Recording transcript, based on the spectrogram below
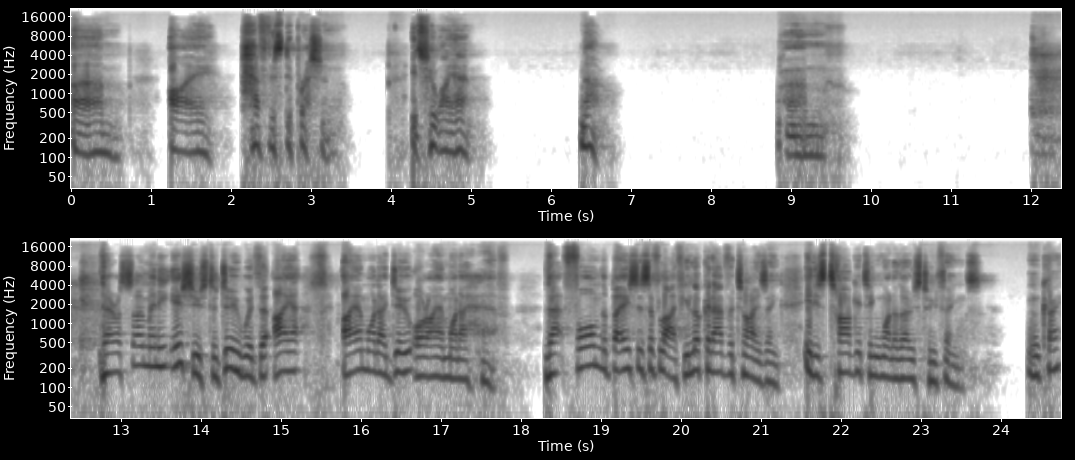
Um, I have this depression. It's who I am. No. Um, there are so many issues to do with the I, I am what I do or I am what I have that form the basis of life. You look at advertising, it is targeting one of those two things. Okay?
